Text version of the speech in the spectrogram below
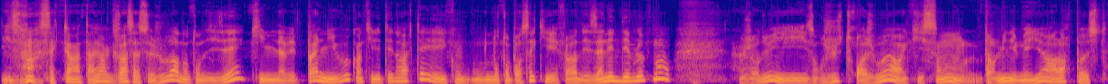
ils ont un secteur intérieur grâce à ce joueur dont on disait qu'il n'avait pas le niveau quand il était drafté et dont on pensait qu'il allait falloir des années de développement. Aujourd'hui, ils ont juste trois joueurs qui sont parmi les meilleurs à leur poste.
